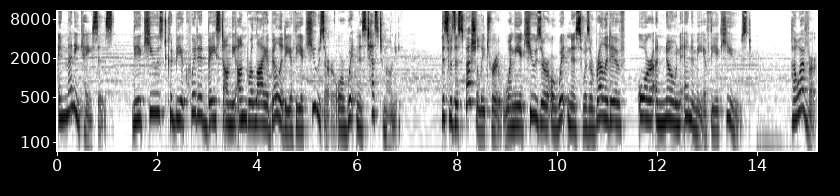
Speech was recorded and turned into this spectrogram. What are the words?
In many cases, the accused could be acquitted based on the unreliability of the accuser or witness testimony. This was especially true when the accuser or witness was a relative or a known enemy of the accused. However,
